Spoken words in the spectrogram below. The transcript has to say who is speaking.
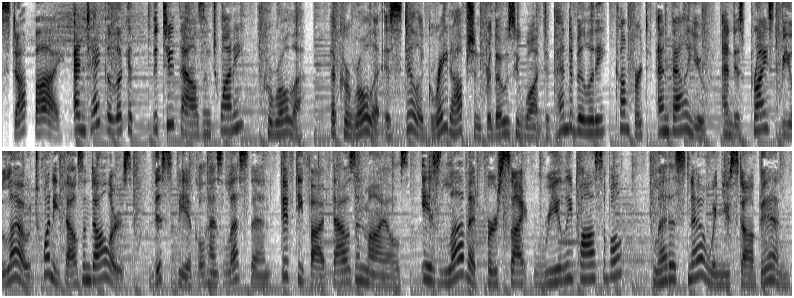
Speaker 1: Stop by and take a look at the 2020 Corolla. The Corolla is still a great option for those who want dependability, comfort, and value, and is priced below $20,000. This vehicle has less than 55,000 miles. Is love at first sight really possible? Let us know when you stop in.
